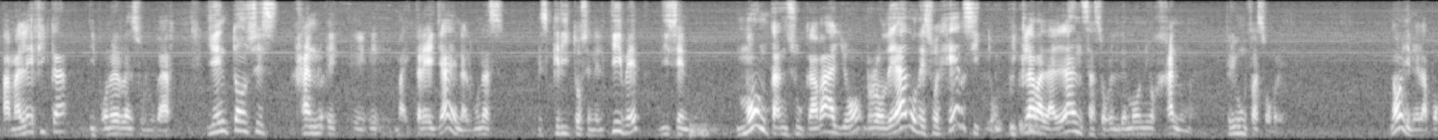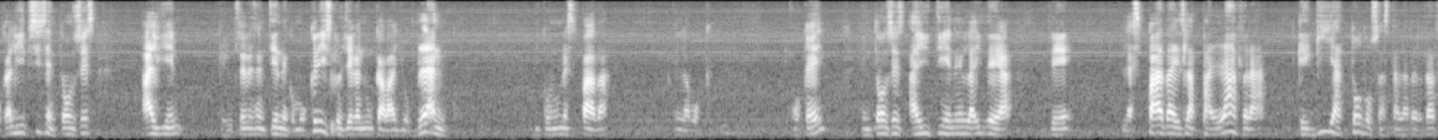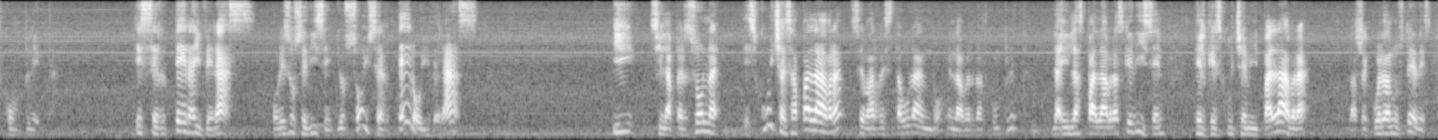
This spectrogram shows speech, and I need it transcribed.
a Maléfica y ponerla en su lugar. Y entonces Han, eh, eh, Maitreya, en algunos escritos en el Tíbet, dicen, montan su caballo rodeado de su ejército y clava la lanza sobre el demonio Hanuman, triunfa sobre él. ¿No? Y en el Apocalipsis, entonces, alguien que ustedes entienden como Cristo llega en un caballo blanco y con una espada en la boca. ¿Ok? Entonces ahí tienen la idea de la espada es la palabra que guía a todos hasta la verdad completa. Es certera y veraz. Por eso se dice, yo soy certero y veraz. Y si la persona escucha esa palabra, se va restaurando en la verdad completa. De ahí las palabras que dicen, el que escuche mi palabra, las recuerdan ustedes,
